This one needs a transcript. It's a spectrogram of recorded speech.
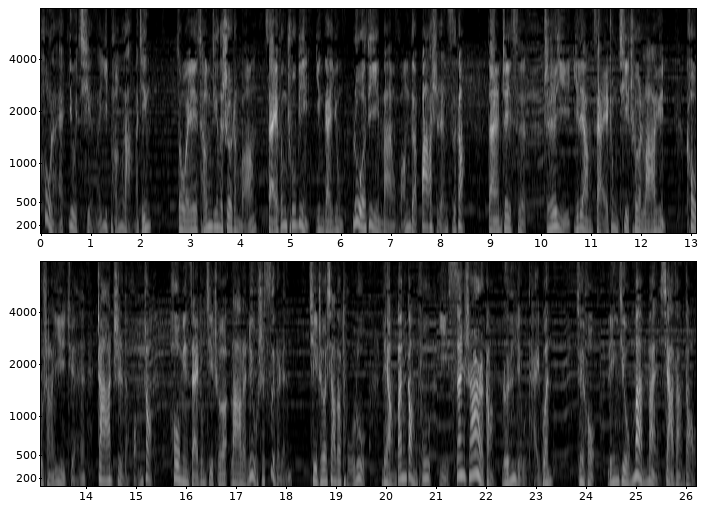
后来又请了一棚喇嘛经。作为曾经的摄政王，载沣出殡应该用落地满黄的八十人字杠，但这次只以一辆载重汽车拉运，扣上了一卷扎制的黄罩，后面载重汽车拉了六十四个人。汽车下到土路，两班杠夫以三十二杠轮流抬棺，最后灵柩慢慢下葬到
